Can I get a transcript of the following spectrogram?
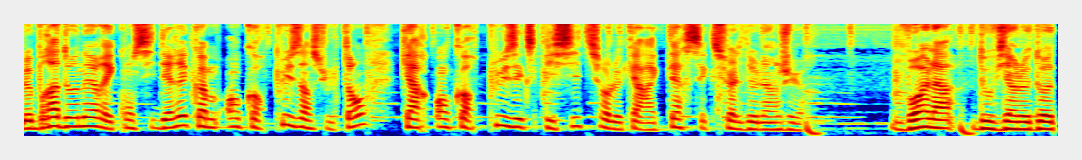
le bras d'honneur est considéré comme encore plus insultant car encore plus explicite sur le caractère sexuel de l'injure. Voilà d'où vient le doigt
